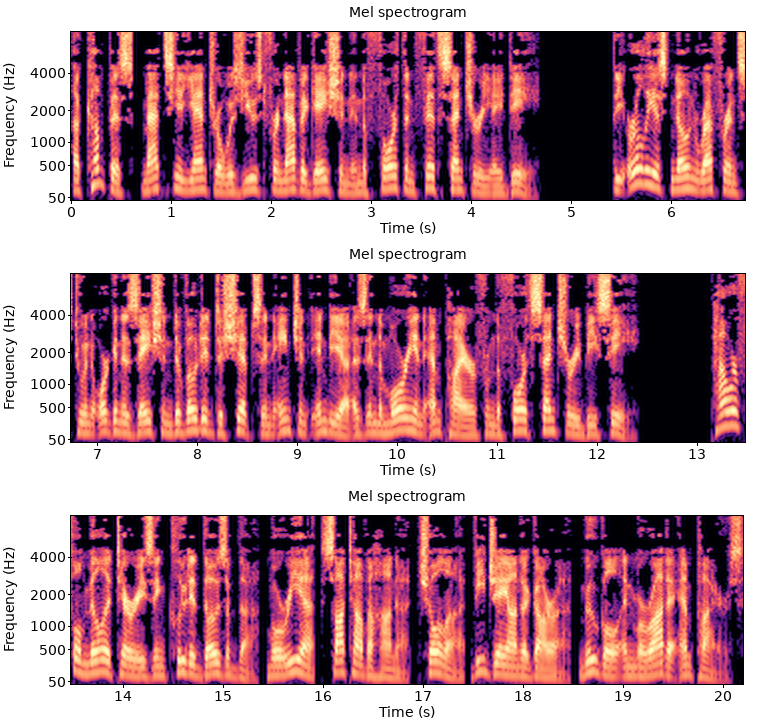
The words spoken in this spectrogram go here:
A compass, Matsya Yantra was used for navigation in the 4th and 5th century AD. The earliest known reference to an organization devoted to ships in ancient India is in the Mauryan Empire from the 4th century BC. Powerful militaries included those of the, Maurya, Satavahana, Chola, Vijayanagara, Mughal and Maratha empires.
